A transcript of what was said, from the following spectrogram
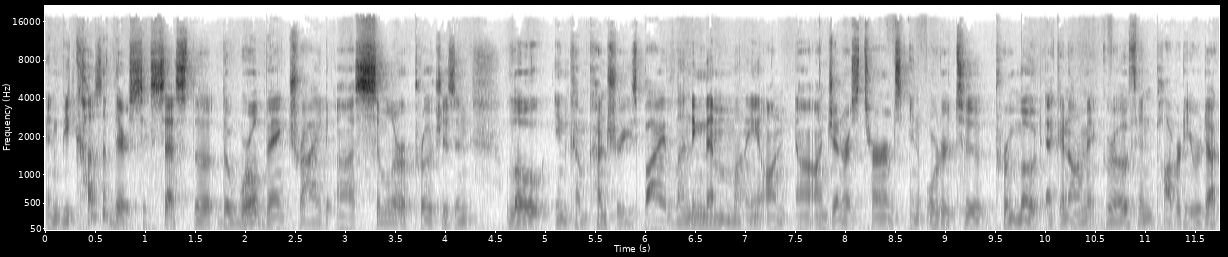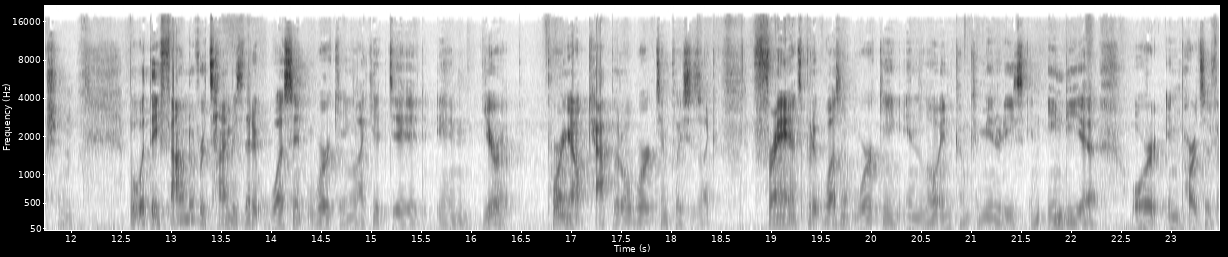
And because of their success, the, the World Bank tried uh, similar approaches in low income countries by lending them money on, uh, on generous terms in order to promote economic growth and poverty reduction. But what they found over time is that it wasn't working like it did in Europe. Pouring out capital worked in places like France, but it wasn't working in low income communities in India or in parts of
